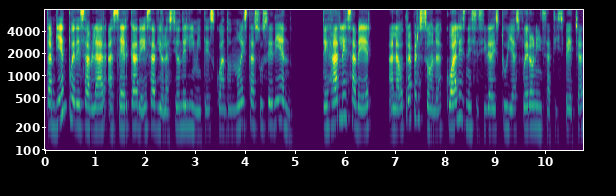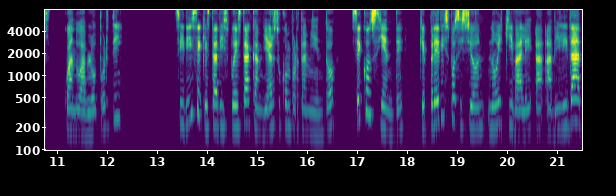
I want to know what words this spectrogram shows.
También puedes hablar acerca de esa violación de límites cuando no está sucediendo. Dejarle saber a la otra persona cuáles necesidades tuyas fueron insatisfechas cuando habló por ti. Si dice que está dispuesta a cambiar su comportamiento, sé consciente que predisposición no equivale a habilidad.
